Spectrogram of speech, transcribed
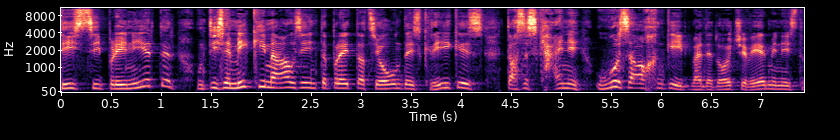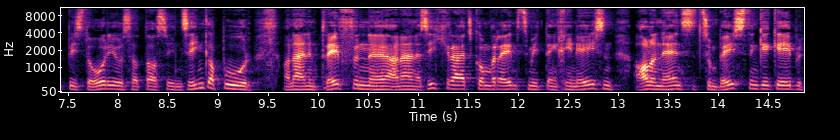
disziplinierter. Und diese Mickey-Maus-Interpretation des Krieges, dass es keine Ursachen gibt, weil der deutsche Wehrminister Pistorius hat das in Singapur an einem Treffen, äh, an einer Sicherheitskonferenz mit den Chinesen allen Ernstes zum Besten gegeben.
